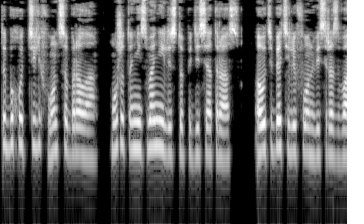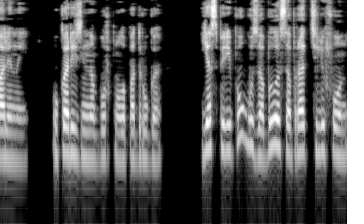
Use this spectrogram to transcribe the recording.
Ты бы хоть телефон собрала. Может, они звонили 150 раз, а у тебя телефон весь разваленный, — укоризненно буркнула подруга. Я с перепугу забыла собрать телефон,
